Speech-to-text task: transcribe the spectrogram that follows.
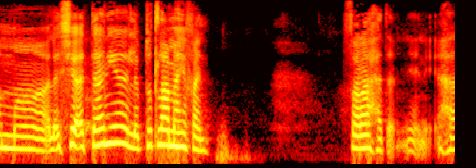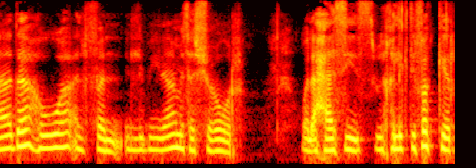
أما الأشياء التانية اللي بتطلع ما هي فن. صراحة يعني هذا هو الفن اللي بيلامس الشعور والأحاسيس ويخليك تفكر.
